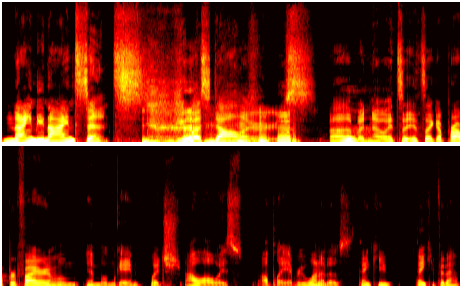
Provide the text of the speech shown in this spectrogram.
99 cents US dollars. Uh, but no, it's it's like a proper Fire Emblem, Emblem game, which I'll always I'll play every one of those. Thank you, thank you for that.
